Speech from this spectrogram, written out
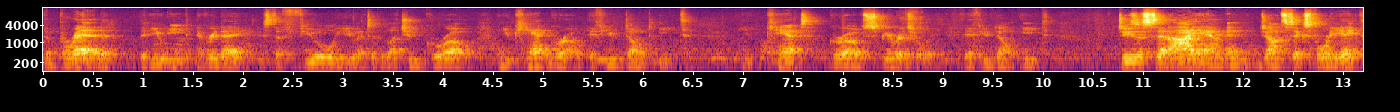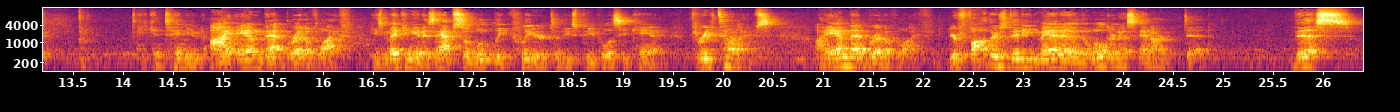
The bread that you eat every day is to fuel you and to let you grow. And you can't grow if you don't eat. You can't grow spiritually if you don't eat. Jesus said, I am, in John 6 48. He continued, I am that bread of life. He's making it as absolutely clear to these people as he can. Three times. I am that bread of life. Your fathers did eat manna in the wilderness and are dead. This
